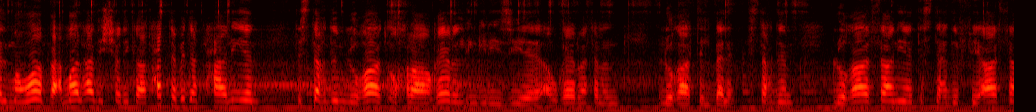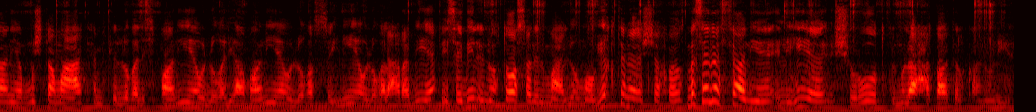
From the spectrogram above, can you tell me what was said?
المواقع مال هذه الشركات حتى بدأت حاليا تستخدم لغات أخرى غير الإنجليزية أو غير مثلا لغات البلد. تستخدم لغات ثانية تستهدف فئات ثانية بمجتمعاتها مثل اللغة الإسبانية واللغة اليابانية واللغة الصينية واللغة العربية في سبيل أنه توصل المعلومة ويقتنع الشخص. المسألة الثانية اللي هي شروط الملاحقات القانونية.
